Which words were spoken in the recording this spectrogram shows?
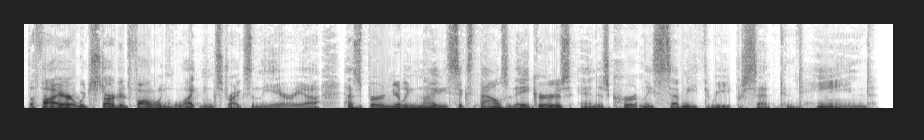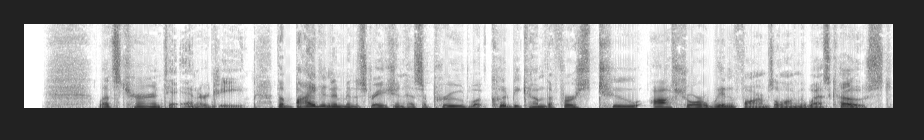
The fire, which started following lightning strikes in the area, has burned nearly 96,000 acres and is currently 73% contained. Let's turn to energy. The Biden administration has approved what could become the first two offshore wind farms along the West Coast,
